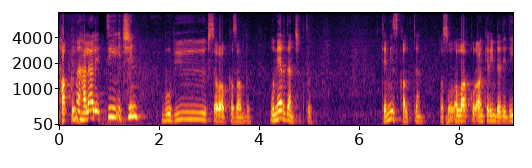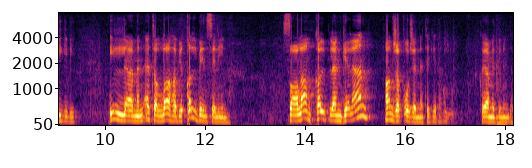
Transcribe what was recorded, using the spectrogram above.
Hakkını helal ettiği için bu büyük sevap kazandı. Bu nereden çıktı? Temiz kalpten. Resulullah Kur'an-ı Kerim'de dediği gibi İlla men etallaha bi kalbin selim. Sağlam kalple gelen ancak o cennete girer. Kıyamet gününde.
